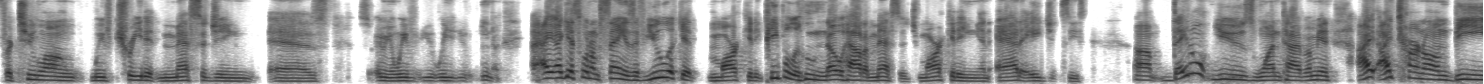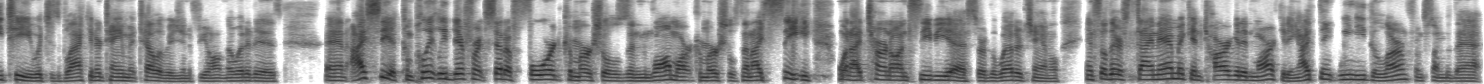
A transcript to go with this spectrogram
for too long, we've treated messaging as so, I mean, we've, we, you know, I, I guess what I'm saying is if you look at marketing, people who know how to message, marketing and ad agencies, um, they don't use one type. I mean, I, I turn on BET, which is Black Entertainment Television, if you don't know what it is, and I see a completely different set of Ford commercials and Walmart commercials than I see when I turn on CBS or the Weather Channel. And so there's dynamic and targeted marketing. I think we need to learn from some of that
